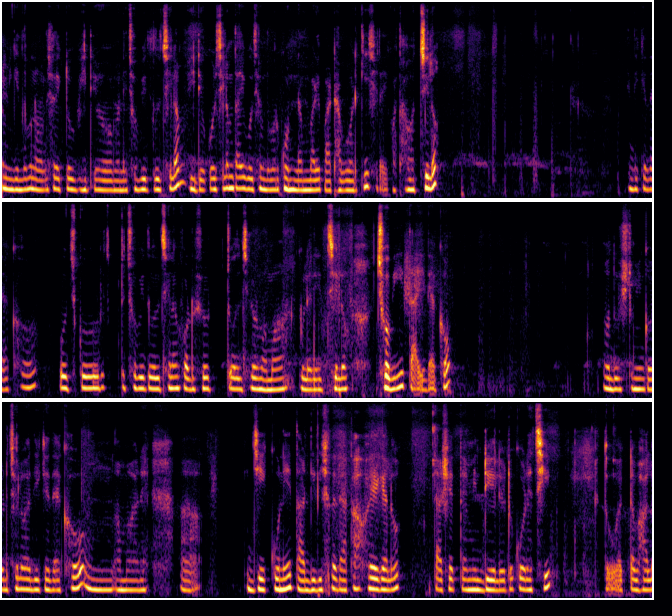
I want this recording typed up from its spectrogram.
আমি কিন্তু আমার ননদের সাথে একটু ভিডিও মানে ছবি তুলছিলাম ভিডিও করছিলাম, তাই বলছিলাম তোমার কোন নাম্বারে পাঠাবো আর কি, সেটাই কথা হচ্ছিল। এদিকে দেখো, পুচকুর একটু ছবি তুলছিলাম ফটোশ্যুট চলছিল মামা তুলে দিচ্ছিল ছবি, তাই দেখো। ও দুষ্টুমি করছিল, এদিকে দেখো আমার যে কোণে তার দিদির সাথে দেখা হয়ে গেল, তার সাথে আমি ডিএলএডও করেছি। তো একটা ভালো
